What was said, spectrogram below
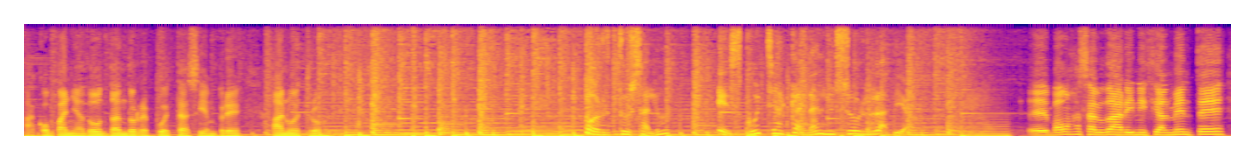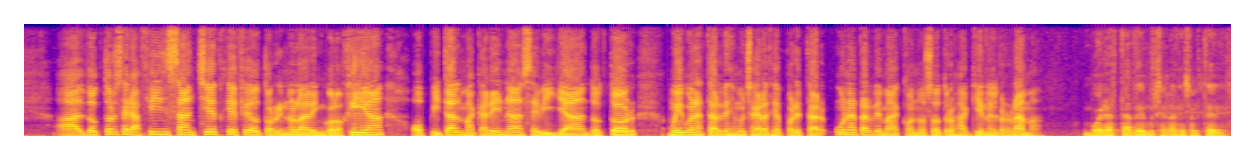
acompañado dando respuesta siempre a nuestros... Por tu salud, escucha Canal Sur Radio. Eh, vamos a saludar inicialmente al doctor Serafín Sánchez, jefe de otorrinolaringología, Hospital Macarena, Sevilla. Doctor, muy buenas tardes y muchas gracias por estar una tarde más con nosotros aquí en el programa. Buenas tardes, muchas gracias a ustedes.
